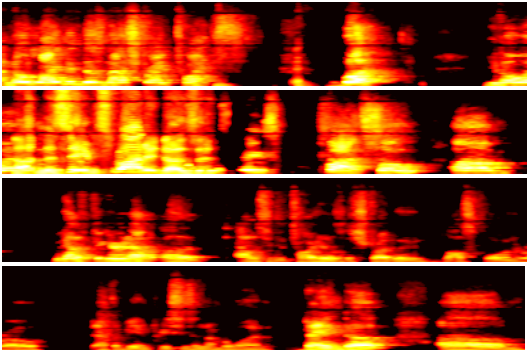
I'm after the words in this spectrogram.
I know lightning does not strike twice, but you know what? Not in the same spot. It doesn't. Same spot. So um, we got to figure it out. Uh, obviously, the Tar Heels are struggling. Lost four in a row after being preseason number one. Banged up. Um,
